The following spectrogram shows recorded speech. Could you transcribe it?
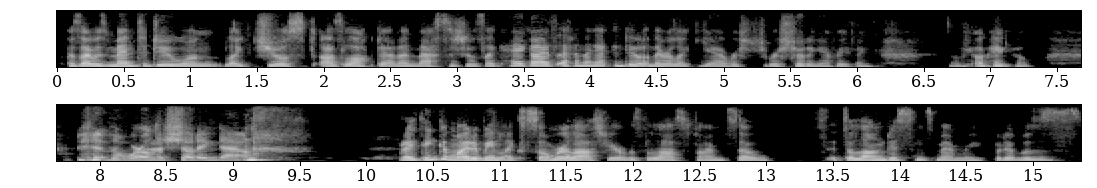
because I was meant to do one like just as lockdown and message was like, "Hey guys, I don't think I can do it," and they were like, "Yeah, we're sh- we're shutting everything." I was like, "Okay, cool." the world is shutting down. But I think it might have been like summer last year was the last time. So it's, it's a long distance memory, but it was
